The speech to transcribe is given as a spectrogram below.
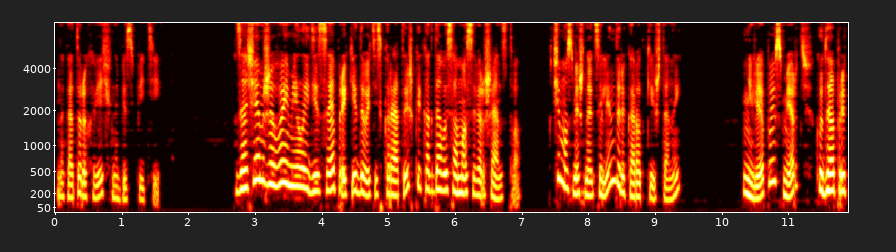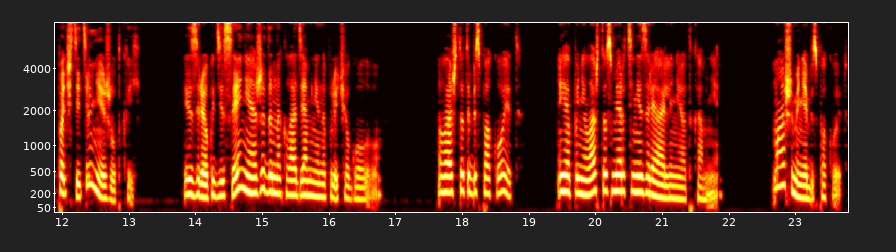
на которых вечно без пяти. «Зачем же вы, милый Дисе, прикидываетесь коротышкой, когда вы само совершенство?» К чему смешной цилиндр и короткие штаны? Нелепая смерть, куда предпочтительнее жуткой. Изрек Дисе, неожиданно кладя мне на плечо голову. Вас что-то беспокоит? Я поняла, что смерть не зря льнет ко мне. Маша меня беспокоит.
